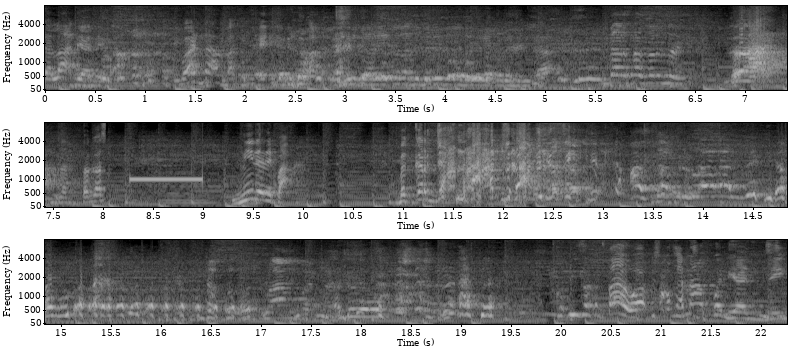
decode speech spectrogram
Galak dia nih. Di mana Pak? Bentar, bentar, sorry, sorry. Ah, tegas. Ini dia nih Pak. Bekerja nggak ada di sini. Astagfirullahaladzim ya Allah. Kok bisa ketawa? Habis makan apa nih anjing?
